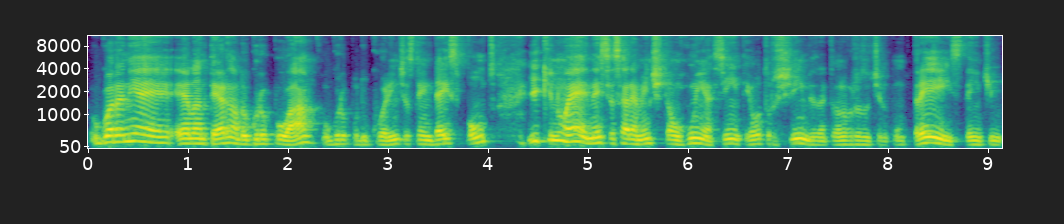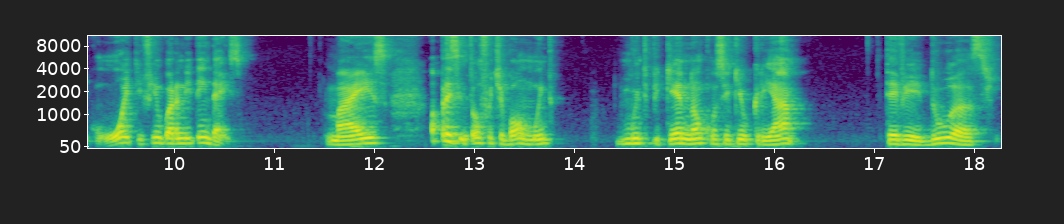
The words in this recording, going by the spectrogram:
O Guarani é, é, lanterna do grupo A, o grupo do Corinthians tem 10 pontos, e que não é necessariamente tão ruim assim. Tem outros times, né? Tem outros times com 3, tem time com 8, enfim, o Guarani tem 10. Mas apresentou um futebol muito, muito pequeno, não conseguiu criar. Teve duas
